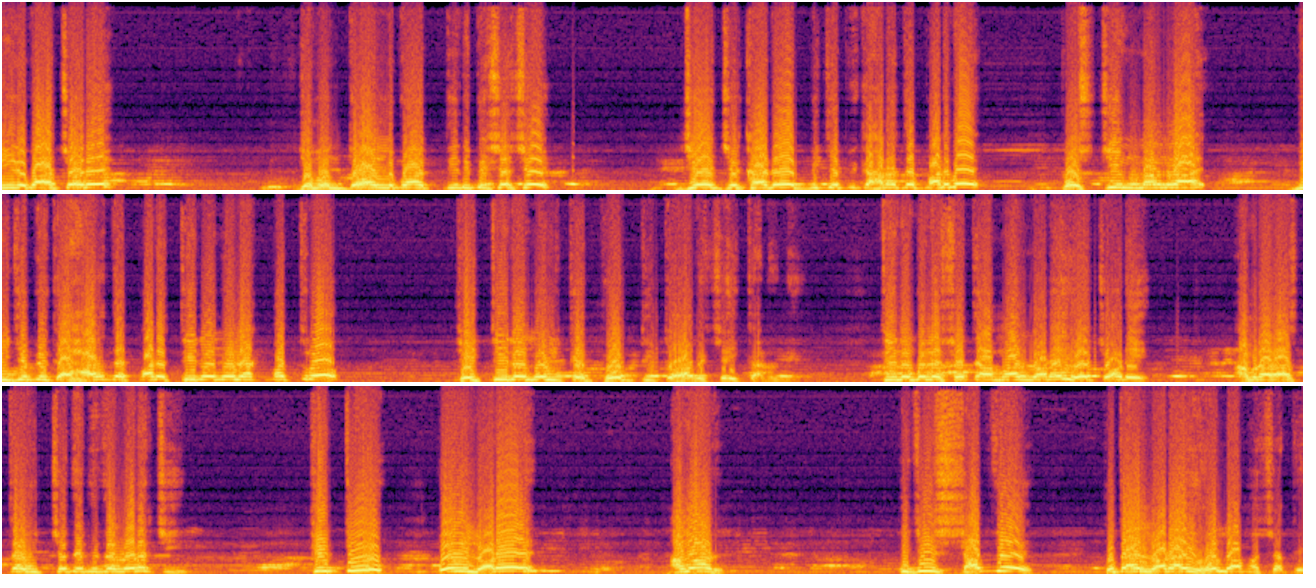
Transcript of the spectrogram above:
নির্বাচনে যেমন দল মত নির্বিশেষে যে যেখানে বিজেপিকে হারাতে পারবে, পশ্চিম বাংলায় বিজেপিকে হারাতে পারে তৃণমূল একমাত্র, সেই তৃণমূলকে ভোট দিতে হবে সেই কারণে। তৃণমূলের সাথে আমার লড়াই হয়ে চড়ে আমরা রাস্তায় উচ্ছেদের বিরুদ্ধে লড়েছি। কিন্তু ওই লড়াই আমার পিছির সামনে কোথায় লড়াই হলো আমার সাথে?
